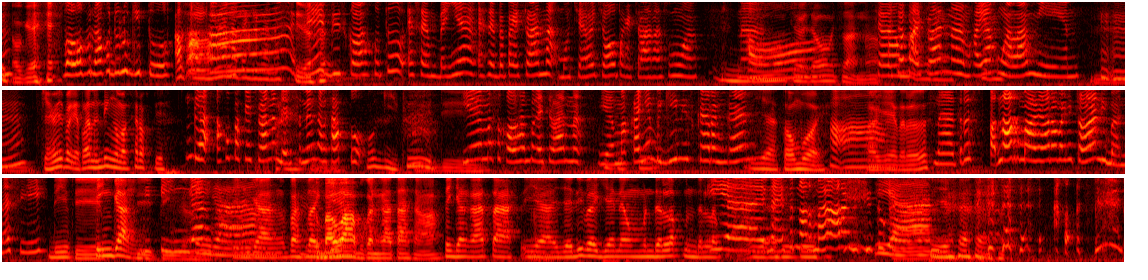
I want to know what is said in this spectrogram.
oke Walaupun aku dulu gitu. Oke, gimana tuh gimana? Iya. Jadi di sekolahku tuh SMP-nya SMP pakai celana, mau cewek cowok pakai celana semua. Nah, oh cewek cowok celana cewek-cewek Sama pakai ya. celana, makanya aku ngalamin. Mm-mm. cewek pakai celana dia nggak pakai rok dia Enggak, aku pakai celana dari Senin sampai Sabtu. oh gitu di Iya, emang sekolahan pakai celana. Ya makanya begini sekarang kan. iya tomboy oke terus Nah, terus normalnya orang pakai celana di mana sih? di, Di- pinggang Di pinggang. Pinggang. pinggang pas ke bagian bawah bukan ke atas ah pinggang ke atas iya jadi bagian yang mendelep mendelep Iya, nah itu normalnya orang di situ Iya. kan. iya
